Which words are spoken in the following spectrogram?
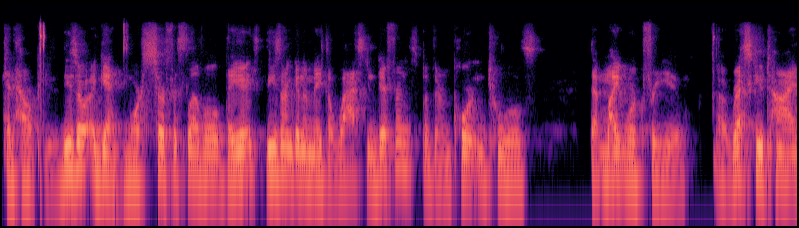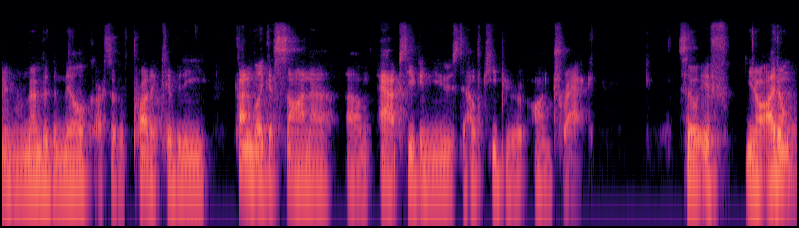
can help you. These are, again, more surface level. They, these aren't going to make a lasting difference, but they're important tools that might work for you. Uh, Rescue Time and Remember the Milk are sort of productivity, kind of like Asana um, apps you can use to help keep you on track. So if, you know, I don't,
